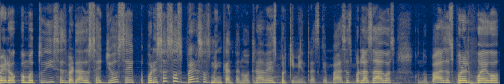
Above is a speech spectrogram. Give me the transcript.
Pero como tú dices, ¿verdad? O sea, yo sé, por eso esos versos me encantan otra vez, porque mientras que pases por las aguas, cuando pases por el fuego,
